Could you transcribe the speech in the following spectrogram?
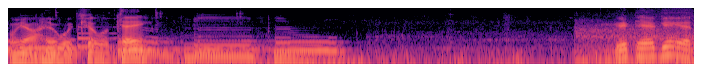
We out here with Killer K. get there.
